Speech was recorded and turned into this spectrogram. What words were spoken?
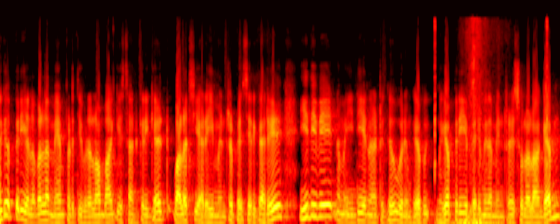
மிகப்பெரிய லெவலில் மேம்படுத்தி விடலாம். பாகிஸ்தான் கிரிக்கெட் வளர்ச்சி அடையும் என்று பேசியிருக்காரு. இதுவே நம்ம இந்திய நாட்டுக்கு ஒரு மிக மிகப்பெரிய பெருமிதம் என்று la game.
